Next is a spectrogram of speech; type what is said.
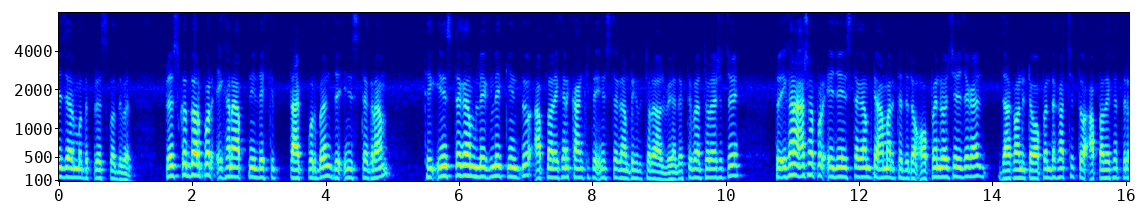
এই জায়গার মধ্যে প্রেস করে দেবেন। প্রেস করে দেওয়ার পর এখানে আপনি লিখে টাইপ করবেন যে ইনস্টাগ্রাম ঠিক ইনস্টাগ্রাম লিখলে কিন্তু আপনার এখানে কাঙ্ক্ষিত ইনস্টাগ্রামটি কিন্তু চলে আসবে। এখানে দেখতে পাচ্ছেন, চলে এসেছে। তো এখানে আসার পর এই যে ইনস্টাগ্রামটি আমার এটা যেটা ওপেন রয়েছে এই জায়গায়, যার কারণে এটা ওপেন দেখাচ্ছে। তো আপনাদের ক্ষেত্রে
